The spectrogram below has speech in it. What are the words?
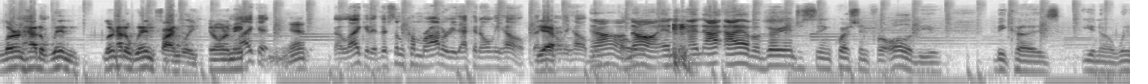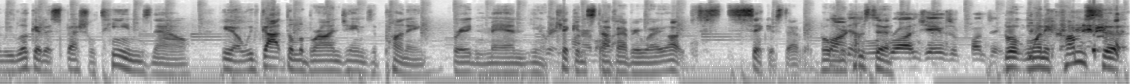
learn how to win. Learn how to win finally. You know what I mean? I like it. Yeah. I like it. If there's some camaraderie, that can only help. That Yeah. can only help. No, no, and and I, I have a very interesting question for all of you, because you know when we look at a special teams now, you know we've got the LeBron James of punting, Braden Mann, you know Great kicking punter of all stuff time. everywhere, oh, sickest ever. But when it none. comes to LeBron James of punting. but when it comes to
